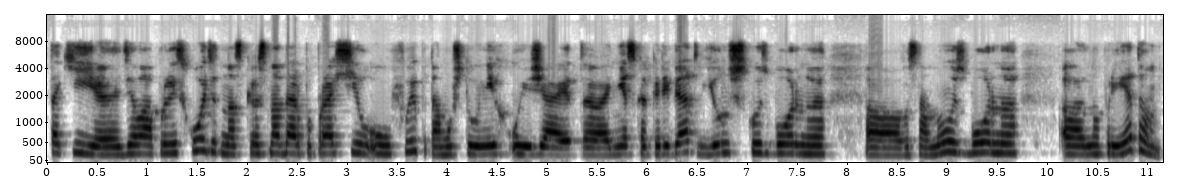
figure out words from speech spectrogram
такие дела происходят. Нас Краснодар попросил у Уфы, потому что у них уезжает а, несколько ребят в юношескую сборную, а, в основную сборную, но при этом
